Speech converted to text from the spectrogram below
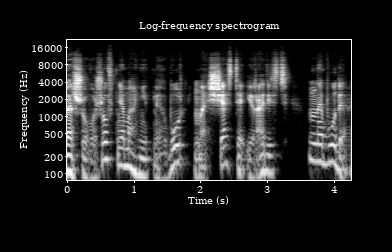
1 жовтня магнітних бур, на щастя і радість, не буде.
